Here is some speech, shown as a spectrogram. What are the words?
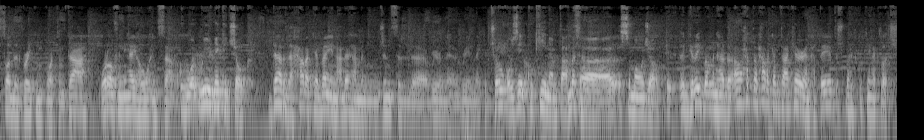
وصل لل breaking point بتاعه وراه في النهاية هو إنسان. هو rear naked choke دار له حركة باين عليها من جنس ال rear rear naked choke أو زي ال Coquina بتاعت سمو جو قريبة من هذا أو حتى الحركة بتاع كاريان حتى هي تشبه ال Coquina clutch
